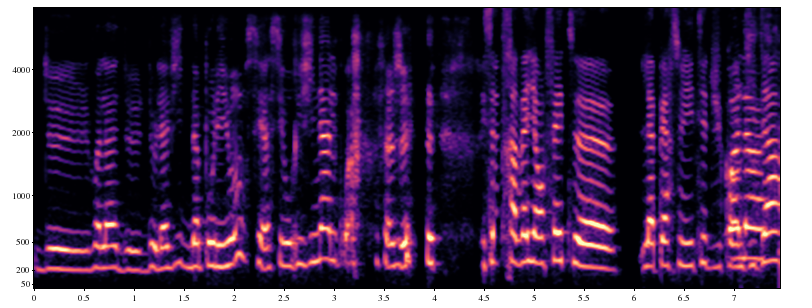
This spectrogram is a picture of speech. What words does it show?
de, voilà, de, de, la vie de Napoléon, c'est assez original, quoi. Et ça travaille en fait la personnalité du candidat,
